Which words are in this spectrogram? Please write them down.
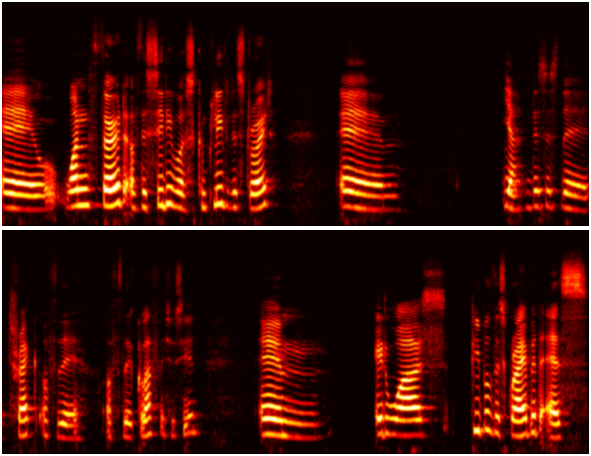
Uh, one third of the city was completely destroyed. Um, yeah, this is the track of the of the GLOF as you see it. Um, it was people describe it as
